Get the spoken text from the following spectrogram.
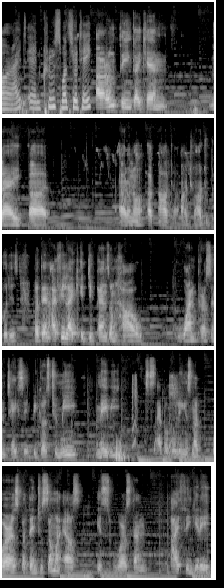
All right. And Cruz, what's your take? I don't think I can, like, uh, I don't know how, how, to, how, to, how to put this, but then I feel like it depends on how one person takes it. Because to me, maybe cyberbullying is not worse, but then to someone else, it's worse than I think it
